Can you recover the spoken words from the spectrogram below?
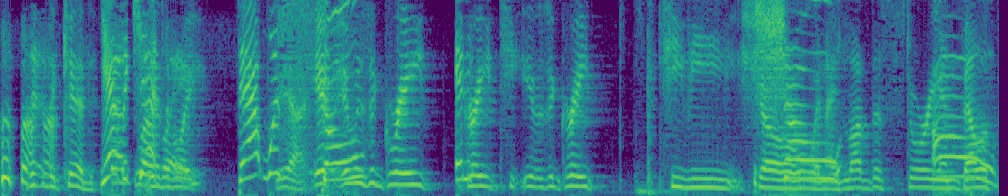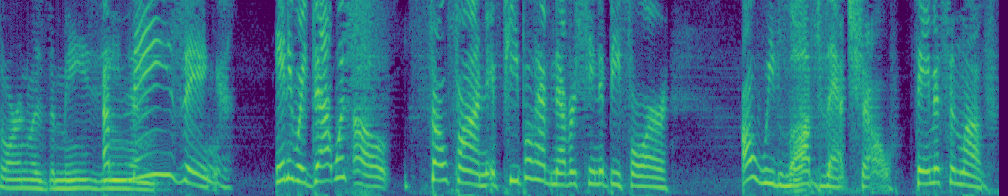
The, the kid. Yeah, the kid. Lovely. That was Yeah, it, so. it was a great, And- great. T- it was a great TV show, Show. and I loved the story. Oh. and Bella Thorne was amazing. and- amazing. Anyway, that was Oh. so fun. If people have never seen it before, oh, we loved that show. Famous in Love.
